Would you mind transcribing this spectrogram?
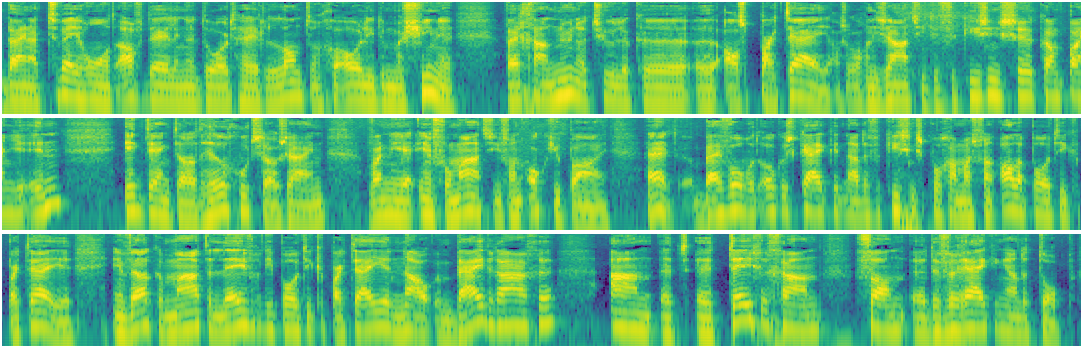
bijna 200 afdelingen door het hele land, een geoliede machine. Wij gaan nu natuurlijk als partij, als organisatie de verkiezingscampagne in. Ik denk dat het heel goed zou zijn wanneer informatie van Occupy... Hè, bijvoorbeeld ook eens kijken naar de verkiezingsprogramma's van alle politieke partijen. In welke mate leveren die politieke partijen nou een bijdrage aan het eh, tegengaan van eh, de verrijking aan de top.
